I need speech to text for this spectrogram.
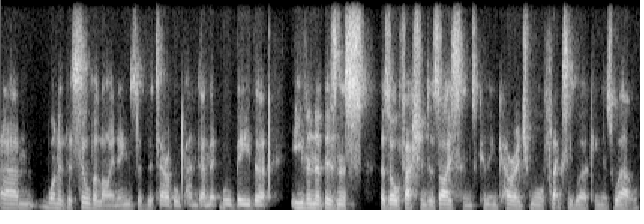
um, one of the silver linings of the terrible pandemic will be that even a business as old fashioned as Iceland can encourage more flexi working as well.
